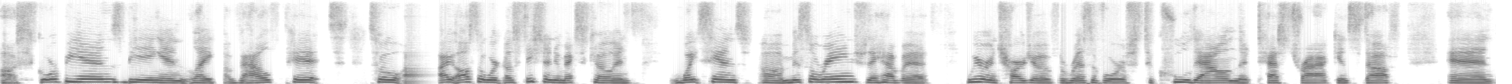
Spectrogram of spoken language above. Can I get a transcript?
uh, scorpions being in like a valve pit so i also worked i was stationed in new mexico and White Sands uh, Missile Range, they have a, we were in charge of the reservoirs to cool down the test track and stuff. And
